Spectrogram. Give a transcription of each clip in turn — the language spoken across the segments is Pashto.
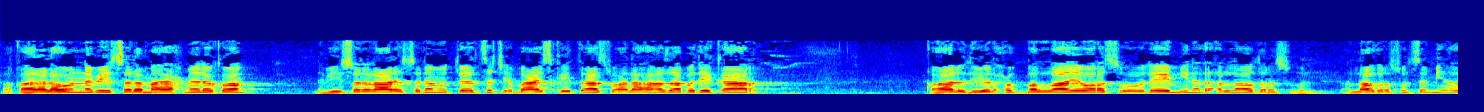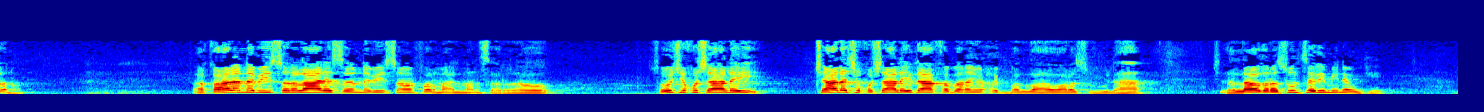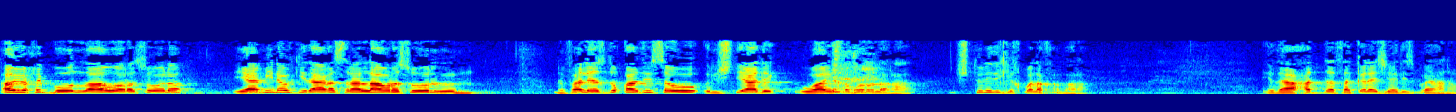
فقال له النبي صلى الله عليه وسلم ما يحملكم نبی صلی الله علیه وسلم ته څه چې باعث کی تاسو علی هاذا په دې کار قالوا دی الحب الله ورسوله من الله او رسول الله او رسول سمینه ده نو فقال النبي صلى الله عليه وسلم نبی صلی الله علیه وسلم فرمایل من سره سوچ خوشاله چاله چې خوشاله دا خبره يحب الله ورسوله چې الله او رسول سره دی مينو کې او يحب الله ورسوله یا مينو کې دا غسر الله او رسول نفل یصدق دي سو رښتیا دي وای خبر لره شتونی دي خپل خبره اذا حدث کله چې حدیث بیانو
